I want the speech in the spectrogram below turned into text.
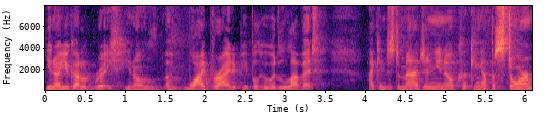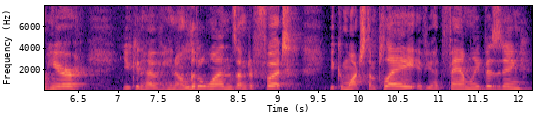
You know, you've got a, you know, a wide variety of people who would love it. I can just imagine, you know, cooking up a storm here. You can have, you know, little ones underfoot. You can watch them play. If you had family visiting,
